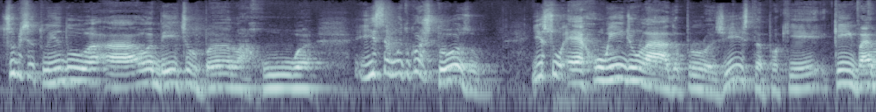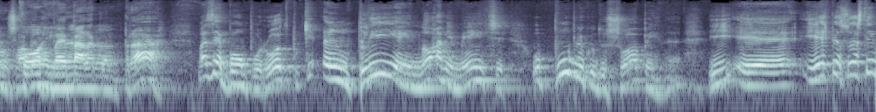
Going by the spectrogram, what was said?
substituindo a, a, o ambiente urbano, a rua. Isso é muito gostoso. Isso é ruim de um lado para o lojista, porque quem vai no shopping corre, não vai né? para comprar, mas é bom por outro, porque amplia enormemente o público do shopping, né? E, é, e as pessoas têm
